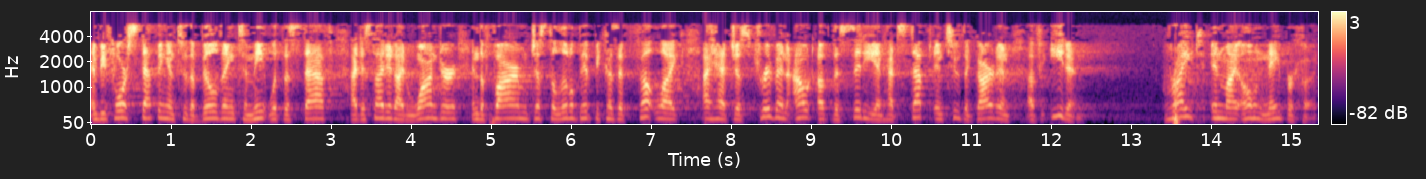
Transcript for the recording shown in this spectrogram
And before stepping into the building to meet with the staff, I decided I'd wander in the farm just a little bit because it felt like I had just driven out of the city and had stepped into the Garden of Eden, right in my own neighborhood.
